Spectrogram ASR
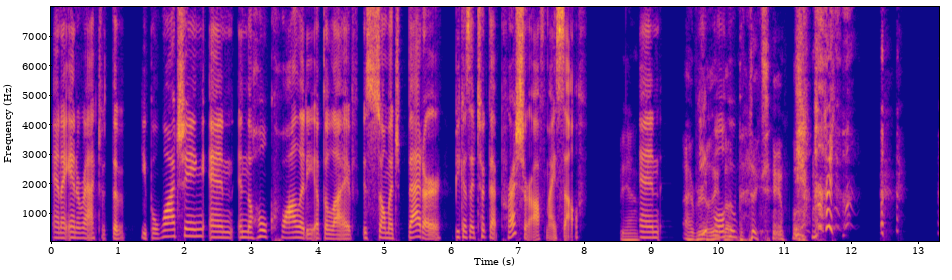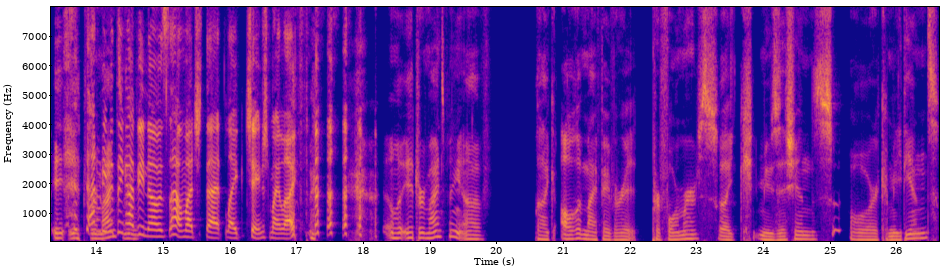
and I interact with the people watching, and and the whole quality of the live is so much better because I took that pressure off myself. Yeah. And I really love who- that example. yeah, It, it I don't even think me, knows how much that like changed my life. It reminds me of like all of my favorite performers, like musicians or comedians.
